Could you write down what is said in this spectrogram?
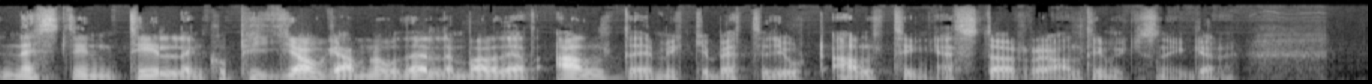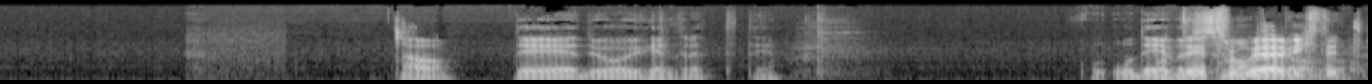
nästintill en kopia av gamla modellen, bara det att allt är mycket bättre gjort, allting är större och allting mycket snyggare. Ja, det, du har ju helt rätt. Det, och det, är och det tror jag är viktigt.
